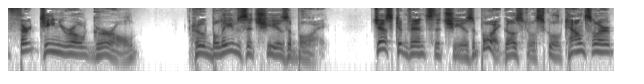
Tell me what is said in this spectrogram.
13 year old girl who believes that she is a boy just convinced that she is a boy. Goes to a school counselor.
